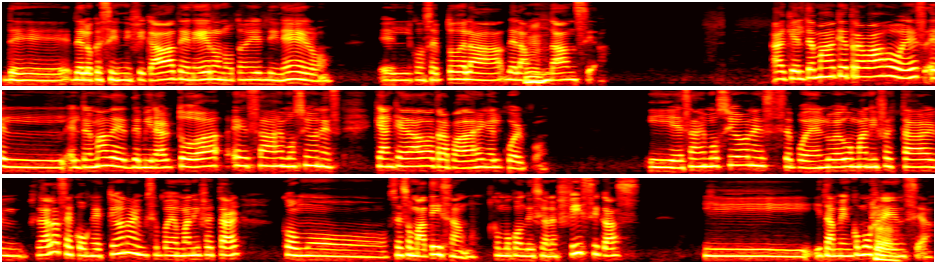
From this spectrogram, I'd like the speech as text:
de, lo que significaba tener o no tener dinero, el concepto de la, abundancia. Aquí el tema que trabajo es el, tema de, de mirar todas esas emociones que han quedado atrapadas en el cuerpo y esas emociones se pueden luego manifestar, se congestionan y se pueden manifestar como se somatizan, como condiciones físicas y, también como creencias.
